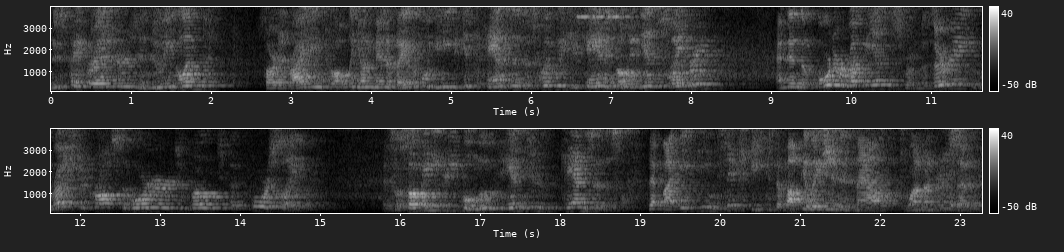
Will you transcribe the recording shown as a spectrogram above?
Newspaper editors in New England started writing to all the young men available, you need to get to Kansas as quickly as you can and vote against slavery. And then the border ruffians from Missouri rushed across the border to vote for slavery. And so, so many people moved into Kansas that by 1860, the population is now 107,000.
